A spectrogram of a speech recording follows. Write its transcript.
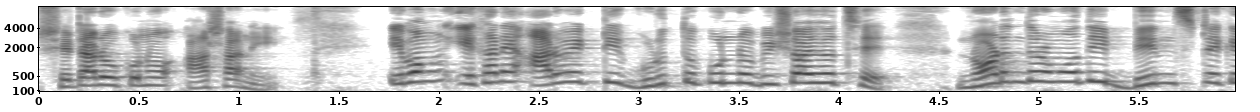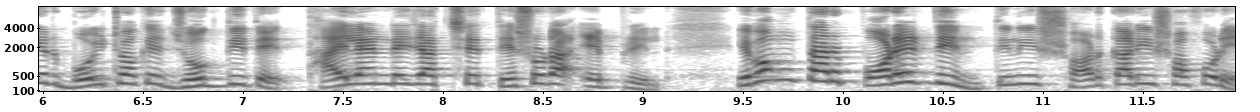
সেটারও কোনো আশা নেই। এবং এখানে আরও একটি গুরুত্বপূর্ণ বিষয় হচ্ছে, নরেন্দ্র মোদী বিমস্টেকের বৈঠকে যোগ দিতে থাইল্যান্ডে যাচ্ছে তেসরা এপ্রিল এবং তার পরের দিন তিনি সরকারি সফরে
